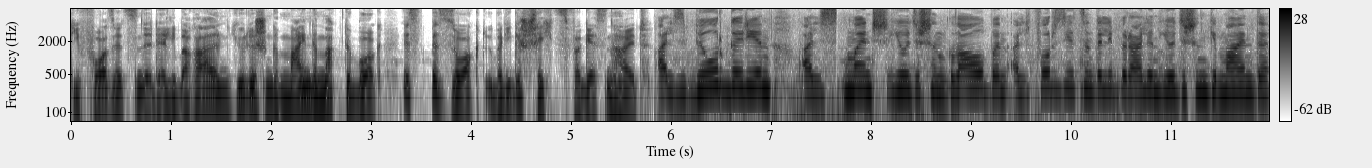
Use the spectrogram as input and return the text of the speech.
die Vorsitzende der liberalen jüdischen Gemeinde Magdeburg, ist besorgt über die Geschichtsvergessenheit. Als Bürgerin, als Mensch jüdischen Glauben, als Vorsitzende der liberalen jüdischen Gemeinde,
